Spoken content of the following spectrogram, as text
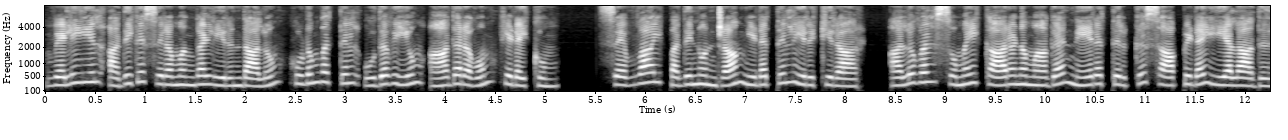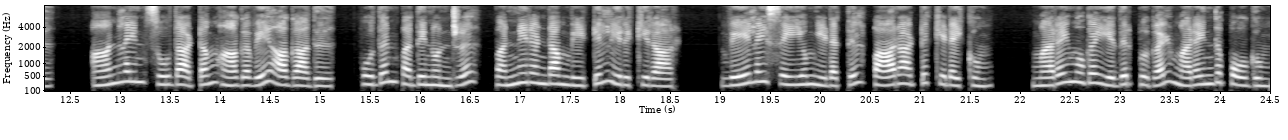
வெளியில் அதிக சிரமங்கள் இருந்தாலும் குடும்பத்தில் உதவியும் ஆதரவும் கிடைக்கும். செவ்வாய் பதினொன்றாம் இடத்தில் இருக்கிறார். அலுவல் சுமை காரணமாக நேரத்திற்கு சாப்பிட இயலாது. ஆன்லைன் சூதாட்டம் ஆகவே ஆகாது. புதன் பதினொன்று பன்னிரண்டாம் வீட்டில் இருக்கிறார். வேலை செய்யும் இடத்தில் பாராட்டு கிடைக்கும். மறைமுக எதிர்ப்புகள் மறைந்து போகும்.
